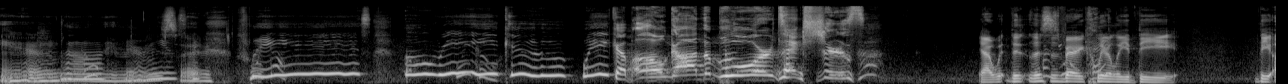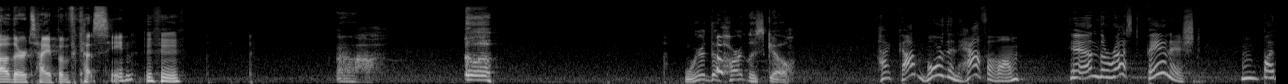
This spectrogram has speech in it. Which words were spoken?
And I'll hear you say, Please, oh Riku, wake up! Oh God, the floor textures. yeah, th- this is very clearly the the other type of cutscene. Where'd the Heartless go? I got more than half of them, and the rest vanished. But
